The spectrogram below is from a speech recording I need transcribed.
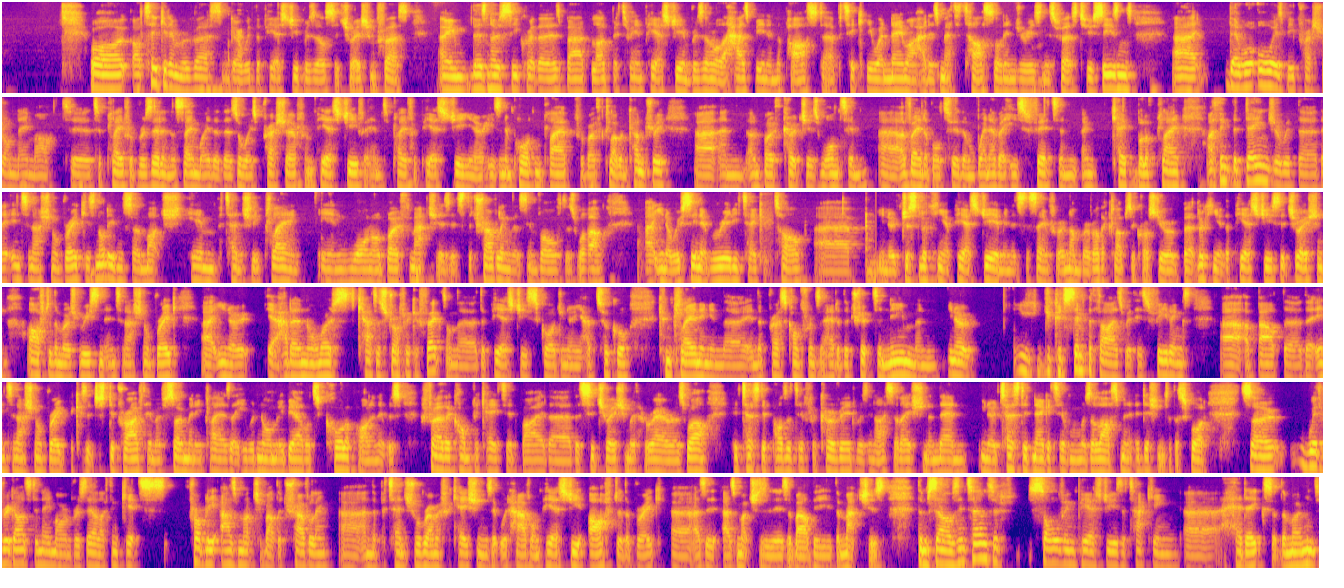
Well, I'll take it in reverse and go with the PSG Brazil situation first. I mean, there's no secret that there's bad blood between PSG and Brazil, or there has been in the past, uh, particularly when Neymar had his metatarsal injuries in his first two seasons. Uh, there will always be pressure on Neymar to, to play for Brazil in the same way that there's always pressure from PSG for him to play for PSG. You know, he's an important player for both club and country, uh, and, and both coaches want him uh, available to them whenever he's fit and, and capable of playing. I think the danger with the, the international break is not even so much him potentially playing in one or both matches. It's the travelling that's involved as well. Uh, you know, we've seen it really take a toll. Uh, you know, just looking at PSG, I mean, it's the same for a number of other clubs across Europe, but looking at the PSG situation after the most recent international break, uh, you know, yeah, had an almost catastrophic effect on the the PSG squad. You know, you had Tuchel complaining in the in the press conference ahead of the trip to Nîmes, and you know, you, you could sympathize with his feelings uh, about the the international break because it just deprived him of so many players that he would normally be able to call upon, and it was further complicated by the the situation with Herrera as well, who tested positive for COVID, was in isolation, and then you know tested negative and was a last minute addition to the squad. So with regards to Neymar in Brazil, I think it's probably as much about the travelling uh, and the potential ramifications it would have on PSG after the break uh, as it, as much as it is about the the matches themselves. In terms of solving PSG's attacking uh, headaches at the moment,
